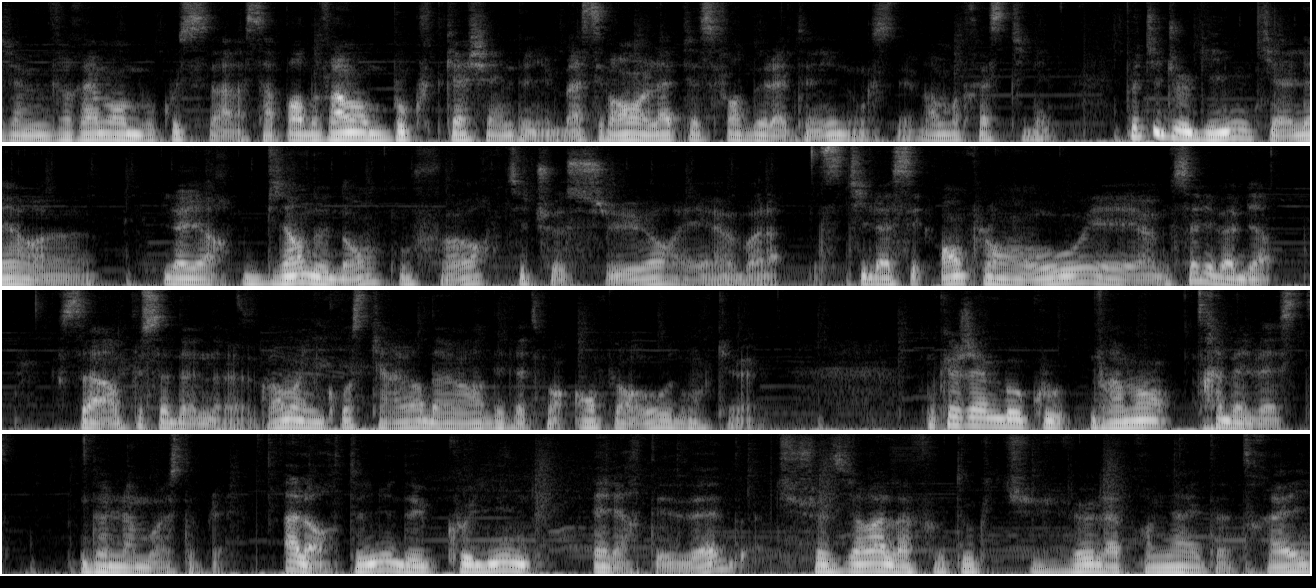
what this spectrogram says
j'aime vraiment beaucoup, ça, ça apporte vraiment beaucoup de cachet à une tenue. Bah, c'est vraiment la pièce forte de la tenue, donc c'est vraiment très stylé. Petit jogging qui a l'air il a l'air bien dedans, confort, petites chaussures et voilà, style assez ample en haut et ça lui va bien. Ça, en plus, ça donne euh, vraiment une grosse carrière d'avoir des vêtements amples en haut, donc, euh, donc euh, j'aime beaucoup. Vraiment, très belle veste. Donne-la moi, s'il te plaît. Alors, tenue de Colline LRTZ. Tu choisiras la photo que tu veux. La première est à trail.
